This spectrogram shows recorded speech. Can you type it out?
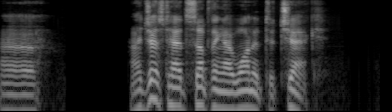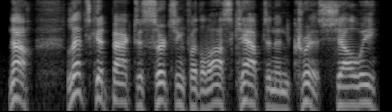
Uh, I just had something I wanted to check. Now, let's get back to searching for the lost captain and Chris, shall we?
